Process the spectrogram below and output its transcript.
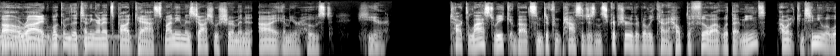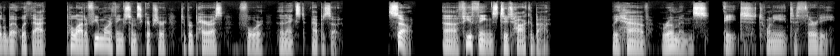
All right. Welcome to the Tending Our Nets podcast. My name is Joshua Sherman, and I am your host here. Talked last week about some different passages in scripture that really kind of help to fill out what that means. I want to continue a little bit with that, pull out a few more things from scripture to prepare us for the next episode. So, a few things to talk about. We have Romans 8 28 to 30.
